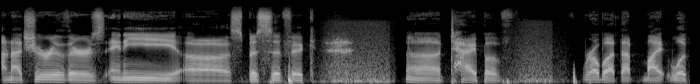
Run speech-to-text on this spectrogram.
I'm not sure there's any uh, specific uh, type of robot that might look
